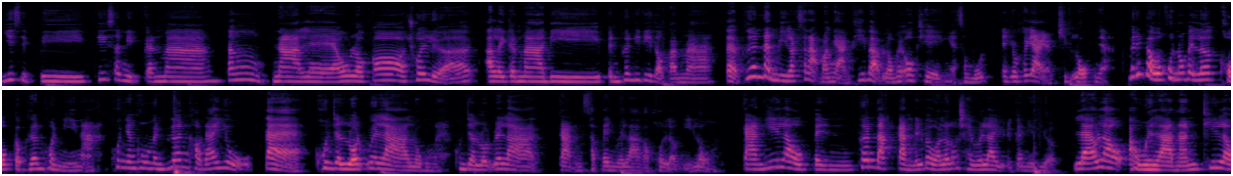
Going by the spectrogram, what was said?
10-20 ปี ที่สนิทกันมาตั้งนานแล้วแล้วก็ช่วยเหลืออะไรกันมาดี เป็นเพื่อนที่ดีต่อกันมา แต่เพื่อนดันมีลักษณะบางอย่างที่แบบเราไม่โอเคเงี้ยสมมติยกตัวอย่างอย่างคิดลบเนี่ยไม่ได้แปลว่าคุณต้องไปเลิกคบกับเพื่อนคนนี้นะคุณยังคงเป็นเพื่อนเขาได้อยู่ แต่คุณจะลดเวลาลงไงคุณจะลดเวลาการสเปนเวลากับคนเหล่านี้ลง การที่เราเป็นเพื่อนรักกันไม่ได้แปลว่าเราต้องใช้เวลาอยู่ด้วยกันเยอะๆ แล้วเราเอาเวลานั้นที่เรา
